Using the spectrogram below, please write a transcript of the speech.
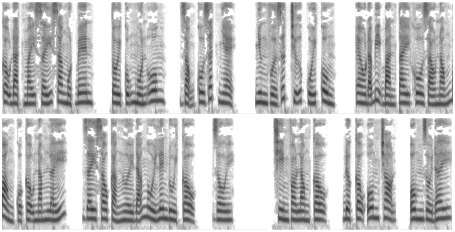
Cậu đặt máy sấy sang một bên, tôi cũng muốn ôm, giọng cô rất nhẹ, nhưng vừa dứt chữ cuối cùng, eo đã bị bàn tay khô ráo nóng bỏng của cậu nắm lấy, giây sau cả người đã ngồi lên đùi cậu, rồi chìm vào lòng cậu, được cậu ôm trọn, ôm rồi đây.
